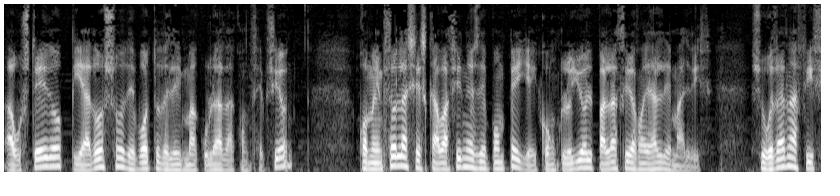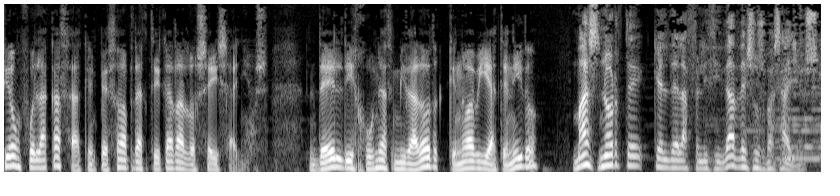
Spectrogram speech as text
austero, piadoso, devoto de la Inmaculada Concepción. Comenzó las excavaciones de Pompeya y concluyó el Palacio Real de Madrid. Su gran afición fue la caza, que empezó a practicar a los seis años. De él dijo un admirador que no había tenido más norte que el de la felicidad de sus vasallos.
